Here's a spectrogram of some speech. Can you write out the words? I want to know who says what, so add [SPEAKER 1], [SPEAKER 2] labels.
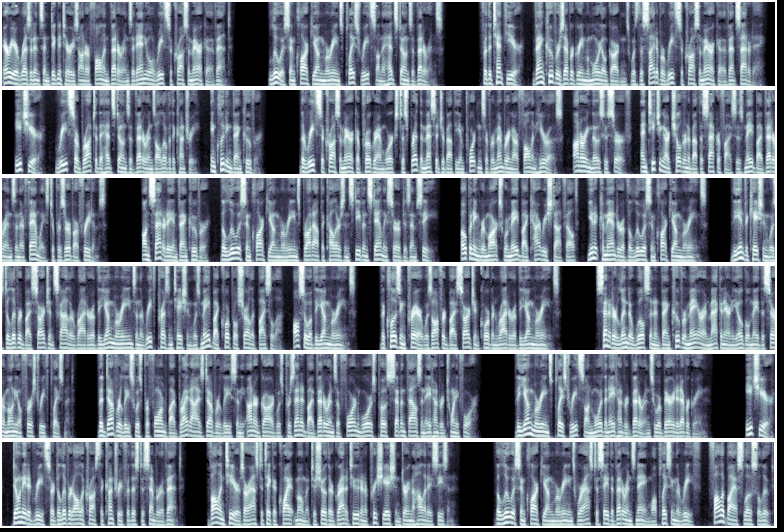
[SPEAKER 1] Area residents and dignitaries honor fallen veterans at annual Wreaths Across America event. Lewis and Clark Young Marines place wreaths on the headstones of veterans. For the 10th year, Vancouver's Evergreen Memorial Gardens was the site of a Wreaths Across America event Saturday. Each year, wreaths are brought to the headstones of veterans all over the country, including Vancouver. The Wreaths Across America program works to spread the message about the importance of remembering our fallen heroes, honoring those who serve, and teaching our children about the sacrifices made by veterans and their families to preserve our freedoms. On Saturday in Vancouver, the Lewis and Clark Young Marines brought out the colors and Stephen Stanley served as MC. Opening remarks were made by Kyrie Stadtfeld, unit commander of the Lewis and Clark Young Marines. The invocation was delivered by Sergeant Schuyler Ryder of the Young Marines and the wreath presentation was made by Corporal Charlotte Beisela, also of the Young Marines. The closing prayer was offered by Sergeant Corbin Ryder of the Young Marines. Senator Lynda Wilson and Vancouver Mayor Anne McEnerny Ogle made the ceremonial first wreath placement. The Dove release was performed by Bright Eyes Dove Release and the Honor Guard was presented by veterans of Foreign Wars Post 7824. The Young Marines placed wreaths on more than 800 veterans who were buried at Evergreen. Each year, donated wreaths are delivered all across the country for this December event. Volunteers are asked to take a quiet moment to show their gratitude and appreciation during the holiday season. The Lewis and Clark Young Marines were asked to say the veteran's name while placing the wreath, followed by a slow salute.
